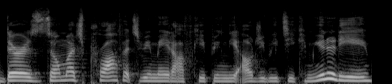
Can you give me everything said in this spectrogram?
there is so much profit to be made off keeping the LGBT community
